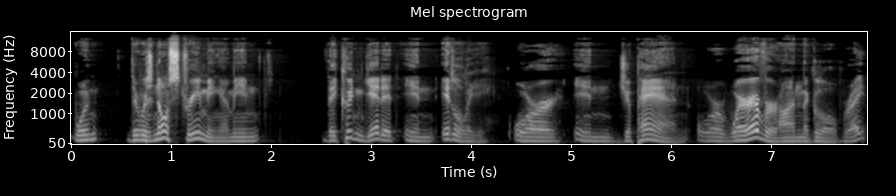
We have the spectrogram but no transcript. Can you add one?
When there was no streaming, I mean, they couldn't get it in Italy or in Japan or wherever on the globe, right?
